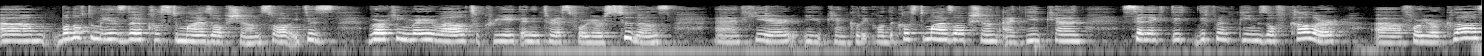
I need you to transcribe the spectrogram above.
Um, one of them is the customize option. So it is working very well to create an interest for your students. And here you can click on the customize option and you can select different themes of color uh, for your class.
